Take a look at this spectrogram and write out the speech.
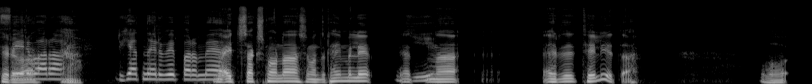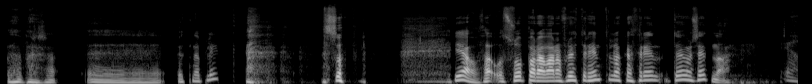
Fyrirvara, já. Hérna erum við bara með... eitt sex mánuða sem vandur heimili. Hérna, er þið til í þetta? Og það er bara svona e, augnablík svo bara já, það, og svo bara var hann fluttur heim til okkar þreim dögum setna Já.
